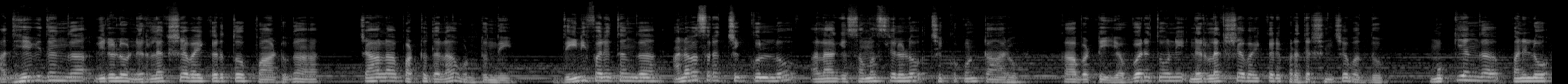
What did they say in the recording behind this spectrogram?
అదేవిధంగా వీరిలో నిర్లక్ష్య వైఖరితో పాటుగా చాలా పట్టుదల ఉంటుంది. దీని ఫలితంగా అనవసర చిక్కుల్లో అలాగే సమస్యలలో చిక్కుకుంటారు. కాబట్టి ఎవ్వరితోని నిర్లక్ష్య వైఖరి ప్రదర్శించవద్దు. ముఖ్యంగా పనిలో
